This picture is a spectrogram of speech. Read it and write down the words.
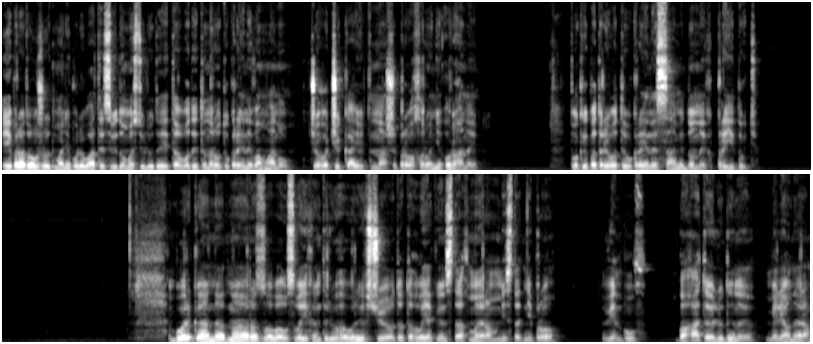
І продовжують маніпулювати свідомістю людей та вводити народ України в оману, чого чекають наші правоохоронні органи. Поки патріоти України самі до них прийдуть. Борька неодноразово у своїх інтерв'ю говорив, що до того, як він став мером міста Дніпро, він був багатою людиною, мільйонером.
